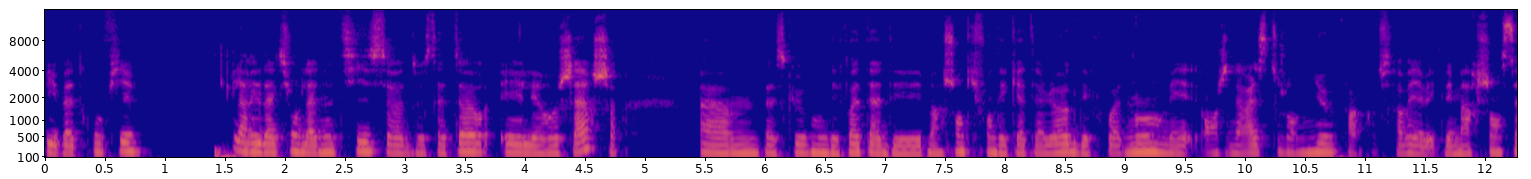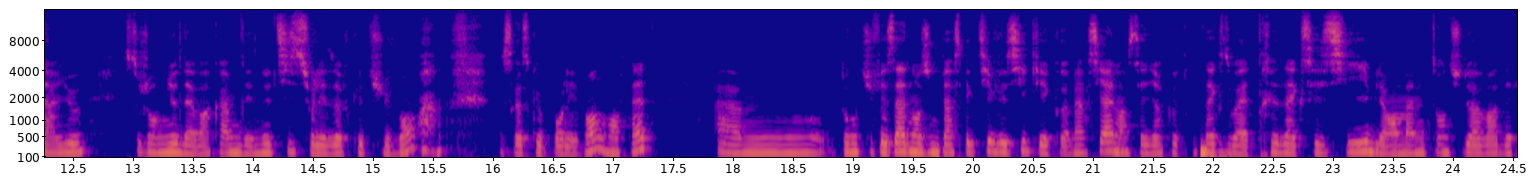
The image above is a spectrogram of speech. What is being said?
et il va te confier la rédaction de la notice euh, de cette œuvre et les recherches. Euh, parce que bon, des fois, tu as des marchands qui font des catalogues, des fois non, mais en général, c'est toujours mieux, enfin, quand tu travailles avec des marchands sérieux, c'est toujours mieux d'avoir quand même des notices sur les œuvres que tu vends, ne serait-ce que pour les vendre en fait donc tu fais ça dans une perspective aussi qui est commerciale, hein, c'est-à-dire que ton texte doit être très accessible et en même temps tu dois avoir des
